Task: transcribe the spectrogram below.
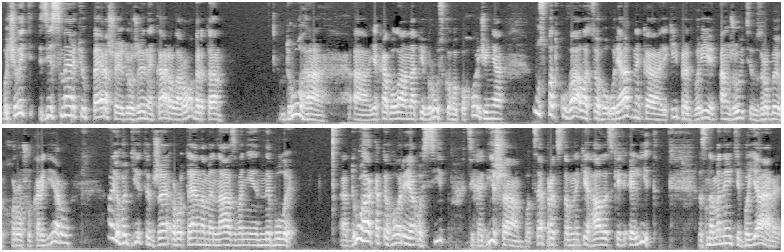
Вочевидь, зі смертю першої дружини Карла Роберта, друга, яка була напівруського походження, успадкувала цього урядника, який при дворі анжуйців зробив хорошу кар'єру, а його діти вже рутенами названі не були. Е, Друга категорія осіб цікавіша, бо це представники галицьких еліт, знамениті бояри,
